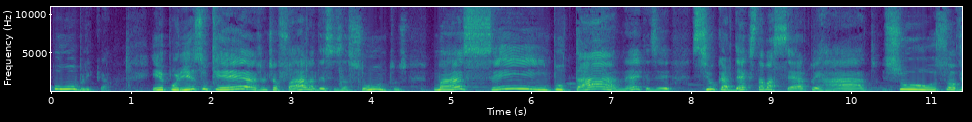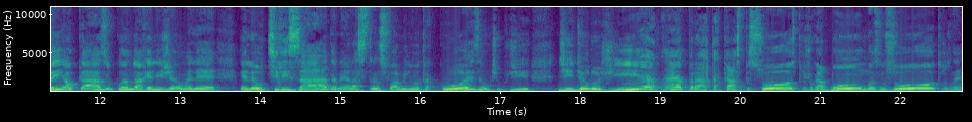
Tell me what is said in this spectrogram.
pública. E é por isso que a gente fala desses assuntos, mas sem imputar, né? Quer dizer, se o Kardec estava certo ou errado. Isso só vem ao caso quando a religião ela é, ela é utilizada, né? ela se transforma em outra coisa, um tipo de, de ideologia, né? para atacar as pessoas, para jogar bombas nos outros. Né?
